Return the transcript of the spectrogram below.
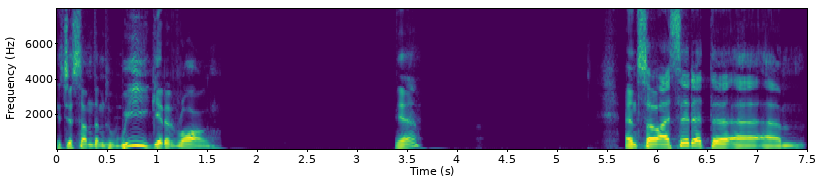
It's just sometimes we get it wrong. Yeah? And so I said at the, uh, um,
